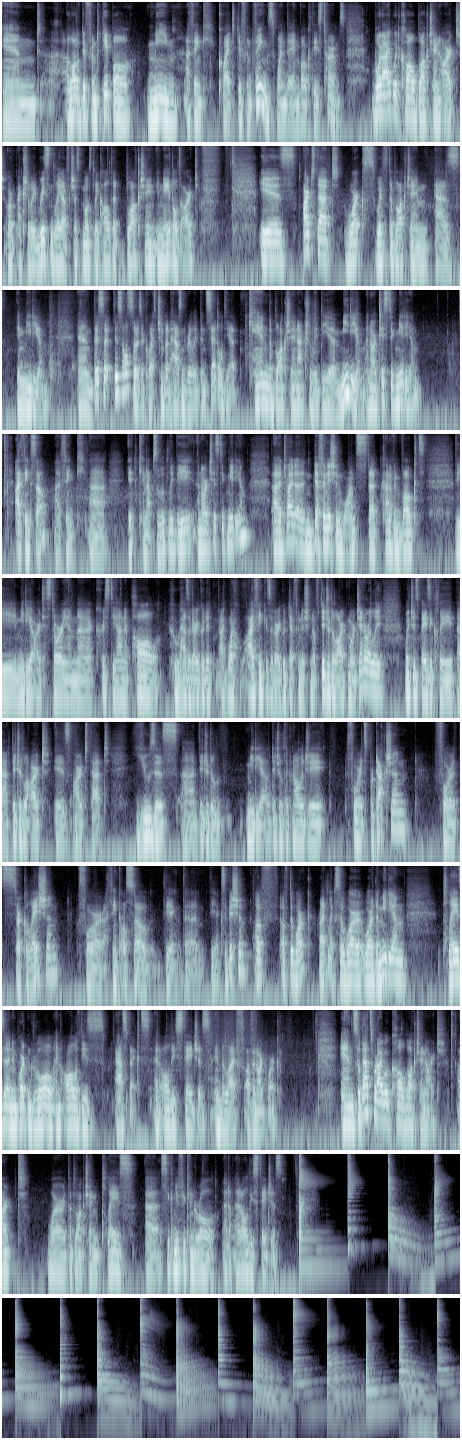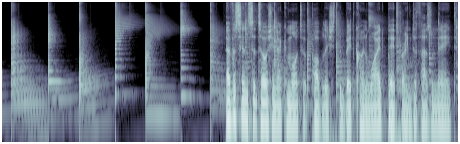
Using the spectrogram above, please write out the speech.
and a lot of different people mean, I think, quite different things when they invoke these terms. What I would call blockchain art, or actually recently I've just mostly called it blockchain enabled art, is art that works with the blockchain as a medium. And this this also is a question that hasn't really been settled yet. Can the blockchain actually be a medium, an artistic medium? I think so. I think uh, it can absolutely be an artistic medium. I tried a definition once that kind of invoked the media art historian uh, Christiane Paul, who has a very good, what I think is a very good definition of digital art more generally, which is basically that digital art is art that uses uh, digital media, digital technology for its production, for its circulation, for I think also the the, the exhibition of of the work, right? Like so, where where the medium plays an important role in all of these aspects at all these stages in the life of an artwork. And so that's what I would call blockchain art. Art where the blockchain plays a significant role at, at all these stages. Ever since Satoshi Nakamoto published the Bitcoin white paper in 2008,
